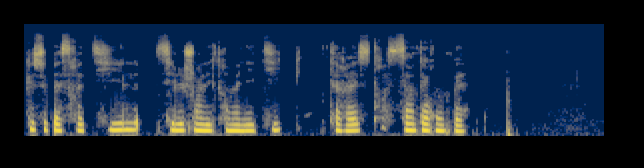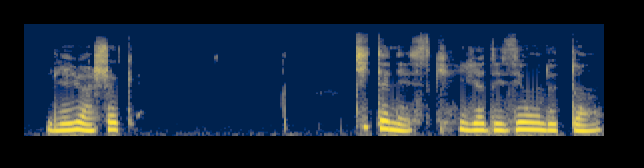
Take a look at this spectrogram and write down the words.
Que se passera-t-il si le champ électromagnétique terrestre s'interrompait? Il y a eu un choc titanesque il y a des éons de temps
